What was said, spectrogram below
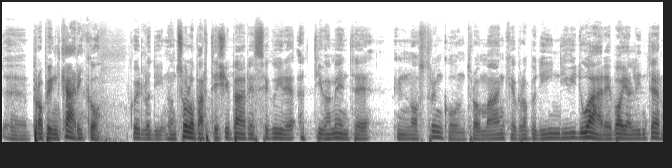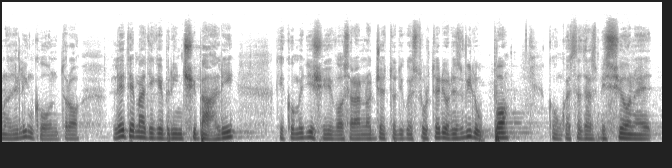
eh, proprio incarico quello di non solo partecipare e seguire attivamente il nostro incontro, ma anche proprio di individuare poi all'interno dell'incontro le tematiche principali che, come dicevo, saranno oggetto di questo ulteriore sviluppo con questa trasmissione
